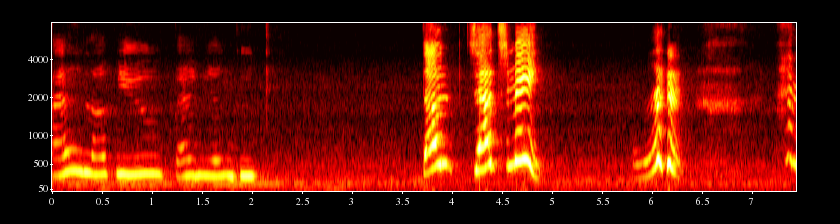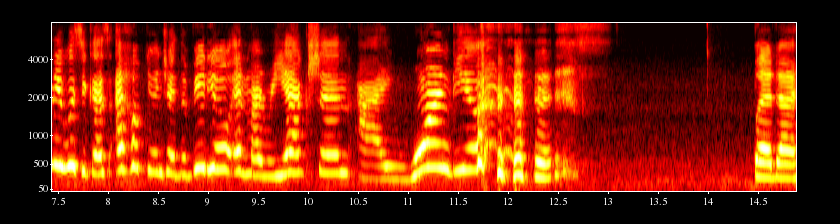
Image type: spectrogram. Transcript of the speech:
I love you, Bang Yongguk. judge me. Anyways, you guys, I hope you enjoyed the video and my reaction. I warned you. but, uh,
